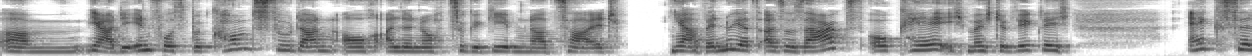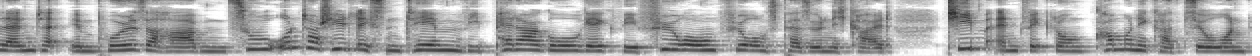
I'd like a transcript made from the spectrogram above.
Ähm, ja, die Infos bekommst du dann auch alle noch zu gegebener Zeit. Ja, wenn du jetzt also sagst, okay, ich möchte wirklich exzellente Impulse haben zu unterschiedlichsten Themen wie Pädagogik, wie Führung, Führungspersönlichkeit, Teamentwicklung, Kommunikation,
